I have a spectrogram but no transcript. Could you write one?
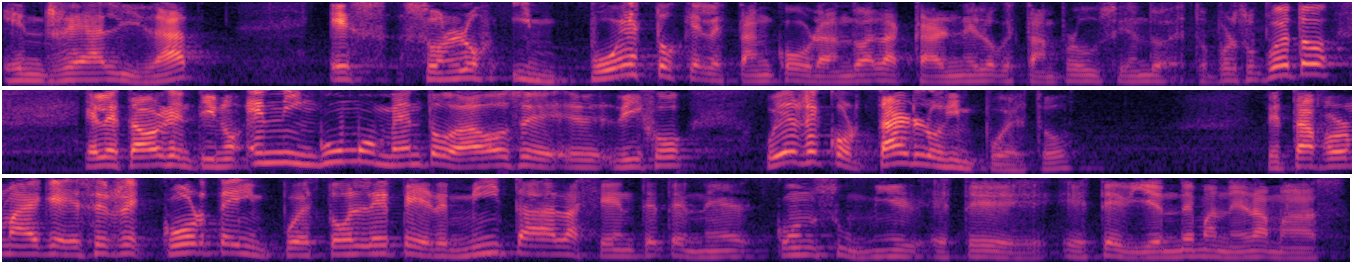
En realidad es, son los impuestos que le están cobrando a la carne lo que están produciendo esto. Por supuesto, el Estado argentino en ningún momento dado se eh, dijo, voy a recortar los impuestos, de esta forma de que ese recorte de impuestos le permita a la gente tener, consumir este, este bien de manera más,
